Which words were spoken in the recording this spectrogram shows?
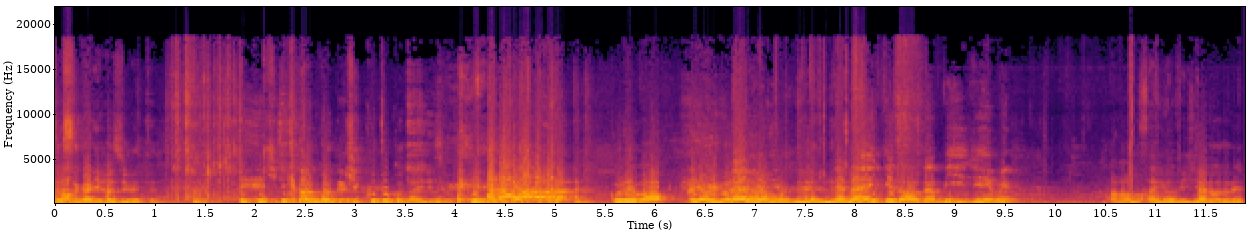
さすがに初めて。聞くとこ聞くとこないでしょ これはいやないよいやないけどだから BGM や。あ作業 BGM なるほどね。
